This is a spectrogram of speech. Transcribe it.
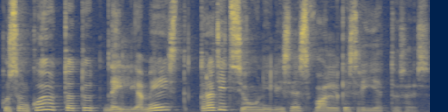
kus on kujutatud nelja meest traditsioonilises valges riietuses.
